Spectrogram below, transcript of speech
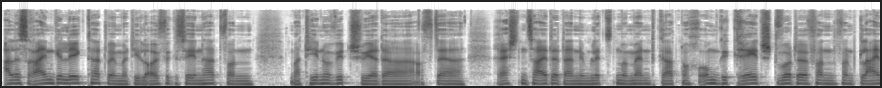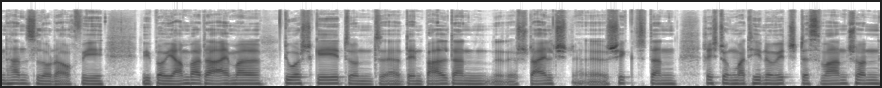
alles reingelegt hat, wenn man die Läufe gesehen hat von Martinovic, wie er da auf der rechten Seite dann im im letzten Moment gerade noch umgegrätscht wurde von, von Kleinhansel oder auch wie, wie Boyamba da einmal durchgeht und äh, den Ball dann äh, steil äh, schickt dann Richtung Martinovic. Das waren schon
